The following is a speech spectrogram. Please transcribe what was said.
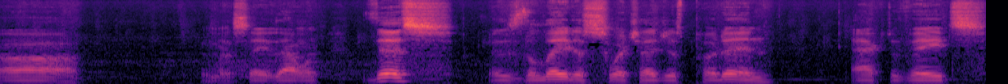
Ah, I'm going to save that one. This is the latest switch I just put in. Activates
